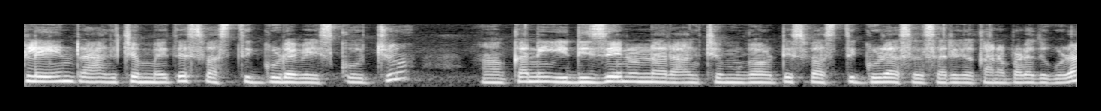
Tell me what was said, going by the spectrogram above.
ప్లెయిన్ రాగి చెంబు అయితే స్వస్తిక్ కూడా వేసుకోవచ్చు. కానీ ఈ డిజైన్ ఉన్న రాగి చెంబు కాబట్టి స్వస్తిక్ కూడా అసలు సరిగా కనపడదు కూడా.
